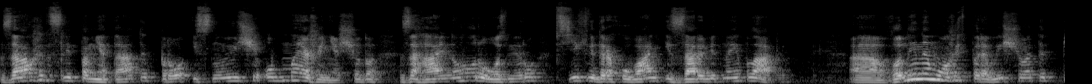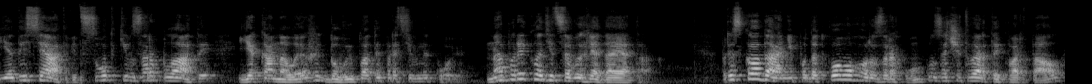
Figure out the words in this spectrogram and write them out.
завжди слід пам'ятати про існуючі обмеження щодо загального розміру всіх відрахувань із заробітної плати. Вони не можуть перевищувати 50% зарплати, яка належить до виплати працівникові. На прикладі це виглядає так. При складанні податкового розрахунку за четвертий квартал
